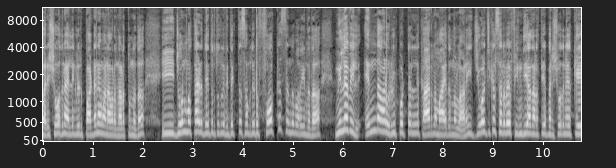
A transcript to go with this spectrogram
പരിശോധന അല്ലെങ്കിൽ ഒരു പഠനമാണ് അവർ നടത്തുന്നത്. ഈ ജോൺ മത്തായുടെ നേതൃത്വത്തിൽ വിദഗ്ധ സമിതിയുടെ ഫോക്കസ് എന്ന് പറയുന്നത് നിലവിൽ എന്താണ് ഉരുൾപൊട്ടലിന് കാരണമായതെന്നുള്ളതാണ്. ഈ ജിയോളജിക്കൽ സർവേ ഓഫ് ഇന്ത്യ നടത്തിയ പരിശോധനയൊക്കെ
